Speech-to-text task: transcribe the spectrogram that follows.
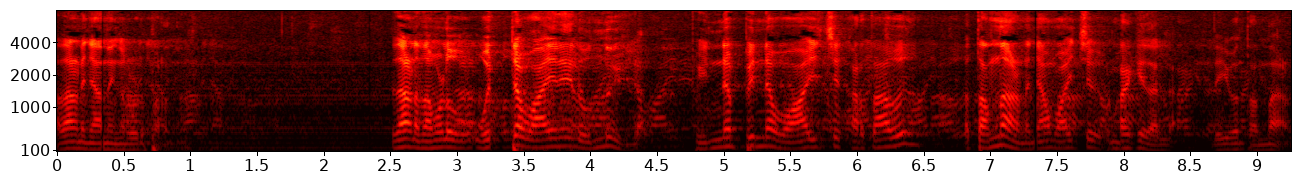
അതാണ് ഞാൻ നിങ്ങളോട് പറഞ്ഞത്. ഇതാണ് നമ്മൾ ഒറ്റ വായനയിൽ ഒന്നുമില്ല. പിന്നെ പിന്നെ വായിച്ച് കർത്താവ് തന്നതാണ്. ഞാൻ വായിച്ച് ഉണ്ടാക്കിയതല്ല. ദൈവം തന്നതാണ്.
